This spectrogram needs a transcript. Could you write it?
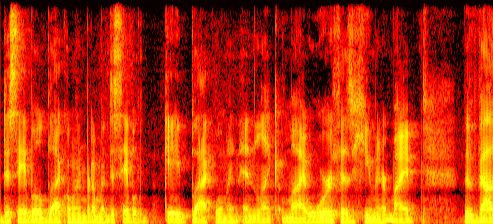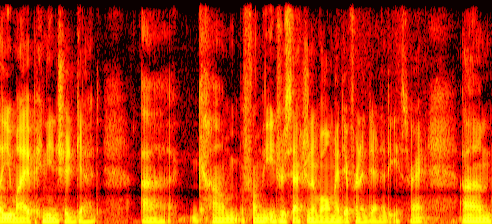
disabled black woman, but I'm a disabled gay black woman, and like my worth as a human or my the value my opinion should get uh, come from the intersection of all my different identities, right? Um,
